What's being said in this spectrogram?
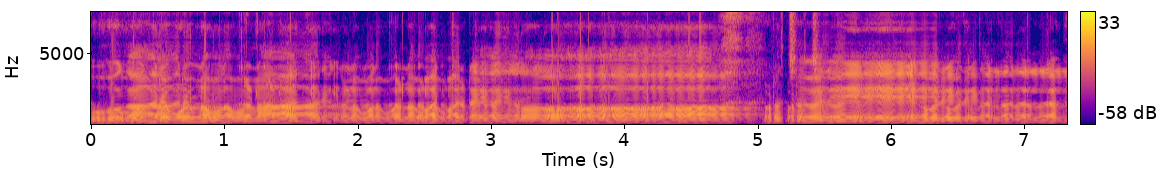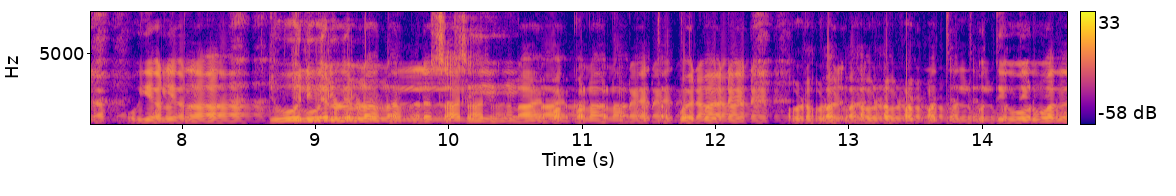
ഉപകാരമുള്ള മക്കളാക്കി ഞങ്ങളെ മക്കളെ മാറ്റണേ അവരെ നല്ല നല്ല ഉയർന്ന ജോലികളുള്ള നല്ല സാലിഹ്യങ്ങളായ മക്കളാക്കണേ തമ്പുരാനെ അവരുടെ പഠനത്തിൽ ബുദ്ധിപൂർവത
